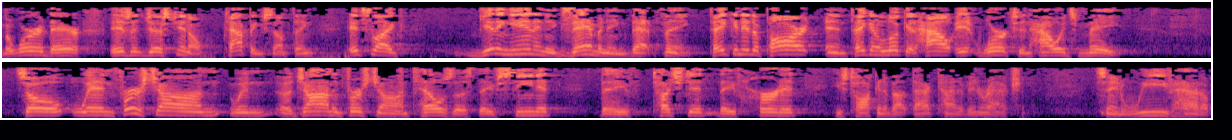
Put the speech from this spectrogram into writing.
The word there isn't just, you know, tapping something. It's like getting in and examining that thing, taking it apart and taking a look at how it works and how it's made. So when First John, when uh, John in First John tells us they've seen it, they've touched it, they've heard it, he's talking about that kind of interaction. He's saying we've had a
